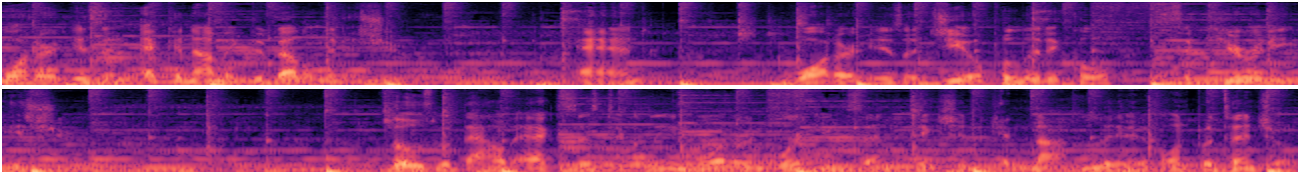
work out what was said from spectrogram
water is an economic development issue, and water is a geopolitical security issue. Those without access to clean water and working sanitation cannot live on potential.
